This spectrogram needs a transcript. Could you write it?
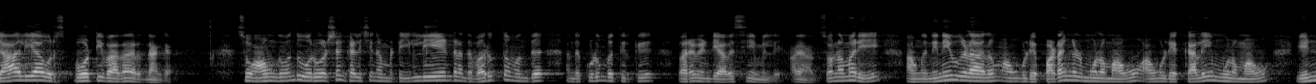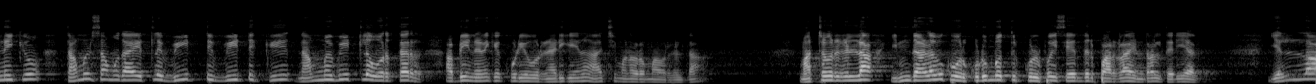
ஜாலியாக ஒரு ஸ்போர்ட்டிவாக தான் இருந்தாங்க. ஸோ அவங்க வந்து ஒரு வருஷம் கழித்து நம்மகிட்ட இல்லையேன்ற அந்த வருத்தம் வந்து அந்த குடும்பத்திற்கு வர வேண்டிய அவசியம் இல்லை. சொன்ன மாதிரி அவங்க நினைவுகளாலும் அவங்களுடைய படங்கள் மூலமாகவும் அவங்களுடைய கலை மூலமாகவும் என்றைக்கும் தமிழ் சமுதாயத்தில் வீட்டு வீட்டுக்கு நம்ம வீட்டில் ஒருத்தர் அப்படின்னு நினைக்கக்கூடிய ஒரு நடிகைனா ஆச்சி மனோரமா அவர்கள் தான் மற்றவர்கள்லாம் இந்த அளவுக்கு ஒரு குடும்பத்திற்குள் போய் சேர்ந்திருப்பார்களா என்றால் தெரியாது. எல்லா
